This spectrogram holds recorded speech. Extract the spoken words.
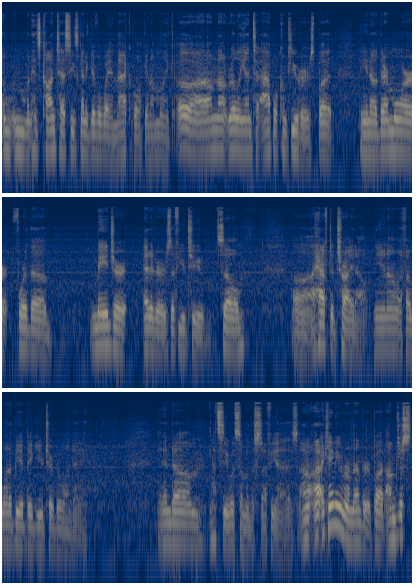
in, his contest he's going to give away a MacBook and I'm like, I'm not really into Apple computers, but you know, they're more for the major editors of YouTube. So uh, I have to try it out, you know, if I want to be a big YouTuber one day. And, um, let's see what some of the stuff he has. I, I can't even remember, but I'm just,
